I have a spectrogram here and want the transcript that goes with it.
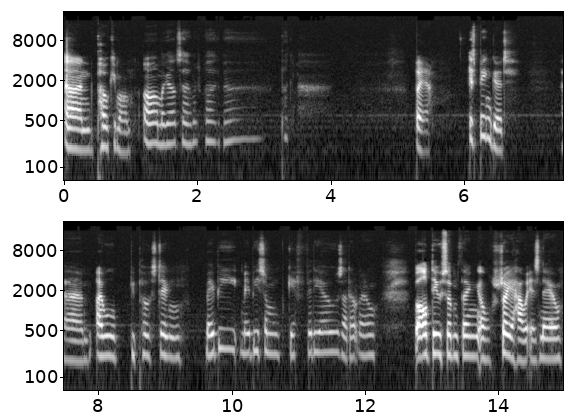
and Pokemon. Oh my god, so much Pokemon. Pokemon. But yeah, it's been good. Um, I will be posting maybe maybe some GIF videos. I don't know, but I'll do something. I'll show you how it is now.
